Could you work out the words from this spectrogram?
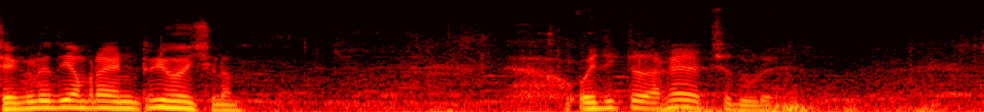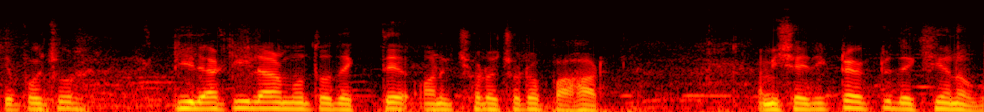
সেগুলো দিয়ে আমরা এন্ট্রি হয়েছিলাম। ওই দিকটা দেখা যাচ্ছে দূরে। যে প্রচুর টিলা টিলার মতো দেখতে, অনেক ছোট ছোট পাহাড়। আমি সেই দিকটা একটু দেখিয়ে নেব।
